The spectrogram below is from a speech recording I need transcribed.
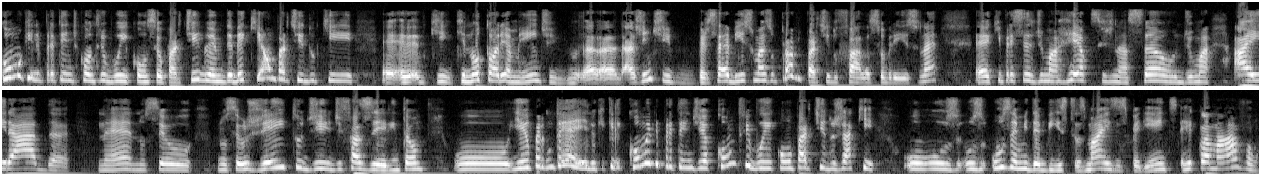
como que ele pretende contribuir com o seu partido, o MDB, que é um partido que, é, que, que, notoriamente, a, a, gente percebe isso, mas o próprio partido fala sobre isso, né? É, que precisa de uma reoxigenação, de uma airada né, no seu, no seu jeito de, de fazer. Então, o, e eu perguntei a ele, o que, que ele, como ele pretendia contribuir com o partido, já que os, os, os MDBistas mais experientes reclamavam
